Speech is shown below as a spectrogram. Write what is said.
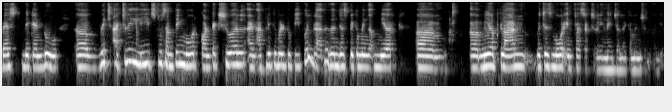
best they can do uh, which actually leads to something more contextual and applicable to people rather than just becoming a mere um, a mere plan which is more infrastructural in nature like i mentioned earlier.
